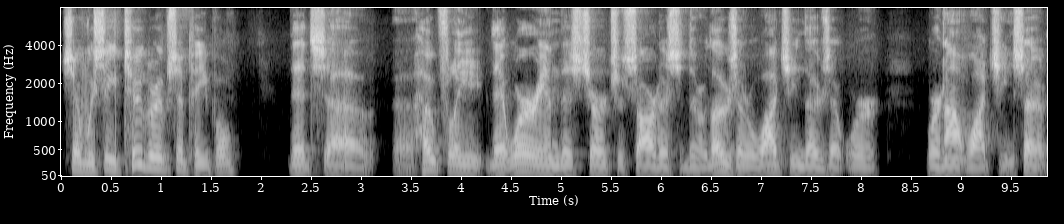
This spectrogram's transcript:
So we see two groups of people that's uh, uh, hopefully that were in this church of Sardis. There were those that are watching, those that were were not watching. So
